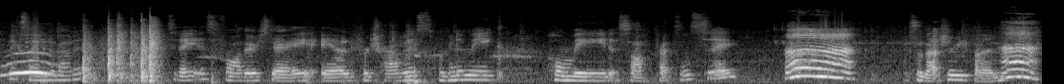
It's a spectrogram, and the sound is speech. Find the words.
I'm excited about it. Today is Father's Day, and for Travis, we're gonna make homemade soft pretzels today. Ah. So that should be fun. Ah.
